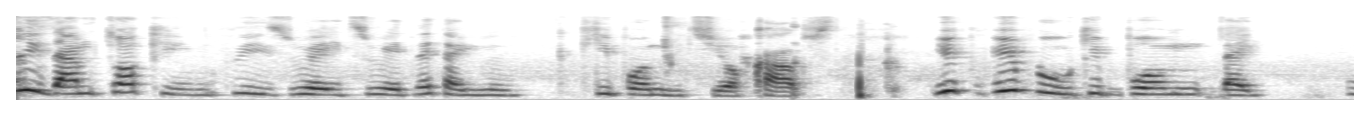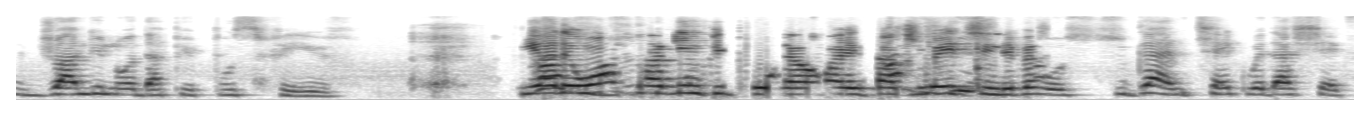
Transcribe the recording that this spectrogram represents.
should talking keep on. about lies. Please, I'm talking. Please wait, wait. Later you keep on with your caps. You people will keep on like dragging other people's fave. You're How the one dragging people that by how did you exaggerating the post to go and check whether Sheggz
